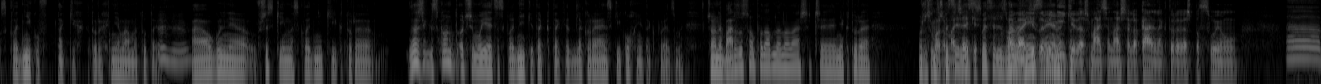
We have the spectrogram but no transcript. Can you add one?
składników takich, których nie mamy tutaj. Mhm. A ogólnie wszystkie inne składniki, które... Znaczy, skąd otrzymujecie składniki tak, takie dla koreańskiej kuchni, tak powiedzmy? Czy one bardzo są podobne na nasze, czy niektóre może są Może macie specjali- jakieś- specjalizowane albo jakieś miejsca? Nie wiem, zamienniki, to- wiesz, macie nasze lokalne, które, wiesz, pasują. E,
